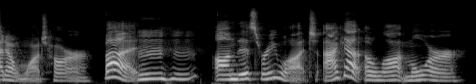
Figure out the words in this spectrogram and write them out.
I don't watch horror, but Mm-hmm. on this rewatch, I got a lot more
